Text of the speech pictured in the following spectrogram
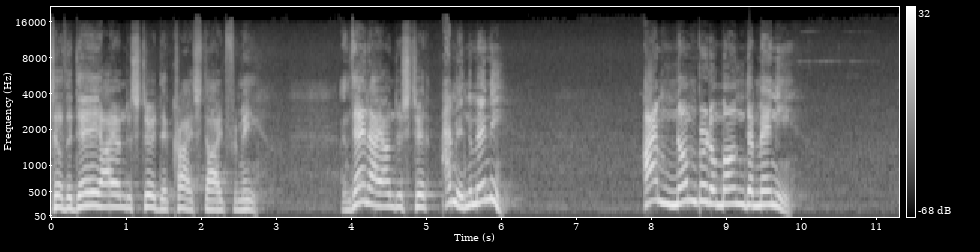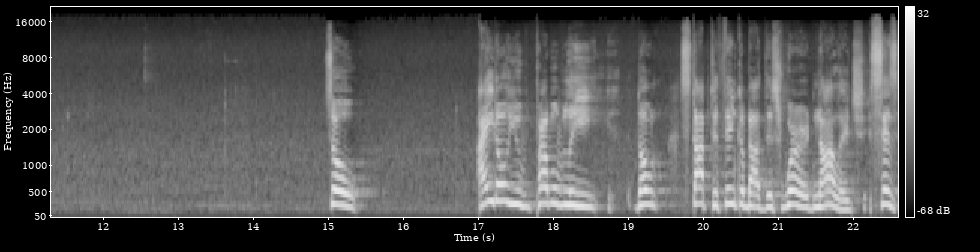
Till the day I understood that Christ died for me. And then I understood I'm in the many. I'm numbered among the many. So I know you probably don't stop to think about this word knowledge. It says,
